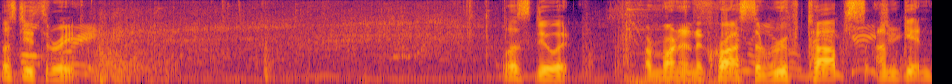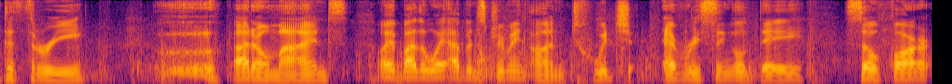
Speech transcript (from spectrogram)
Let's do three. Let's do it. I'm running across the rooftops. I'm getting to three. Ooh, I don't mind. Oh, yeah, by the way, I've been streaming on Twitch every single day so far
